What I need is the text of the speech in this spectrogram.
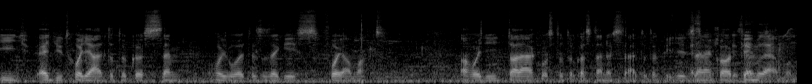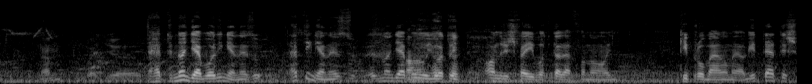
így együtt hogy álltatok össze, hogy volt ez az egész folyamat, ahogy így találkoztatok, aztán összeálltatok így egy Ezt most zenekarként. igazából elmondtuk, nem? Vagy, ö, Hát nagyjából igen, ez, hát igen, ez, ez nagyjából Aha. úgy volt, hogy Andris felhívott telefonon, hogy kipróbálom-e a gitárt, és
